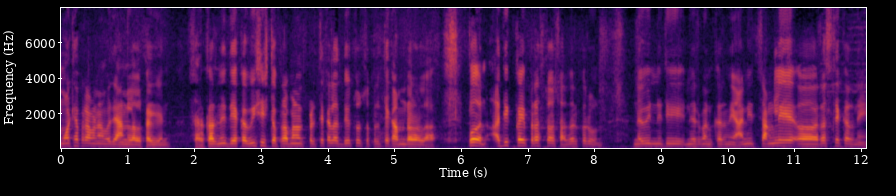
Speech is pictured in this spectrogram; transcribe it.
मोठ्या प्रमाणामध्ये आणला पाहिजे. सरकार निधी एका विशिष्ट प्रमाणात प्रत्येकाला देतोच प्रत्येक आमदाराला. पण अधिक काही प्रस्ताव सादर करून नवीन निधी निर्माण करणे आणि चांगले रस्ते करणे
